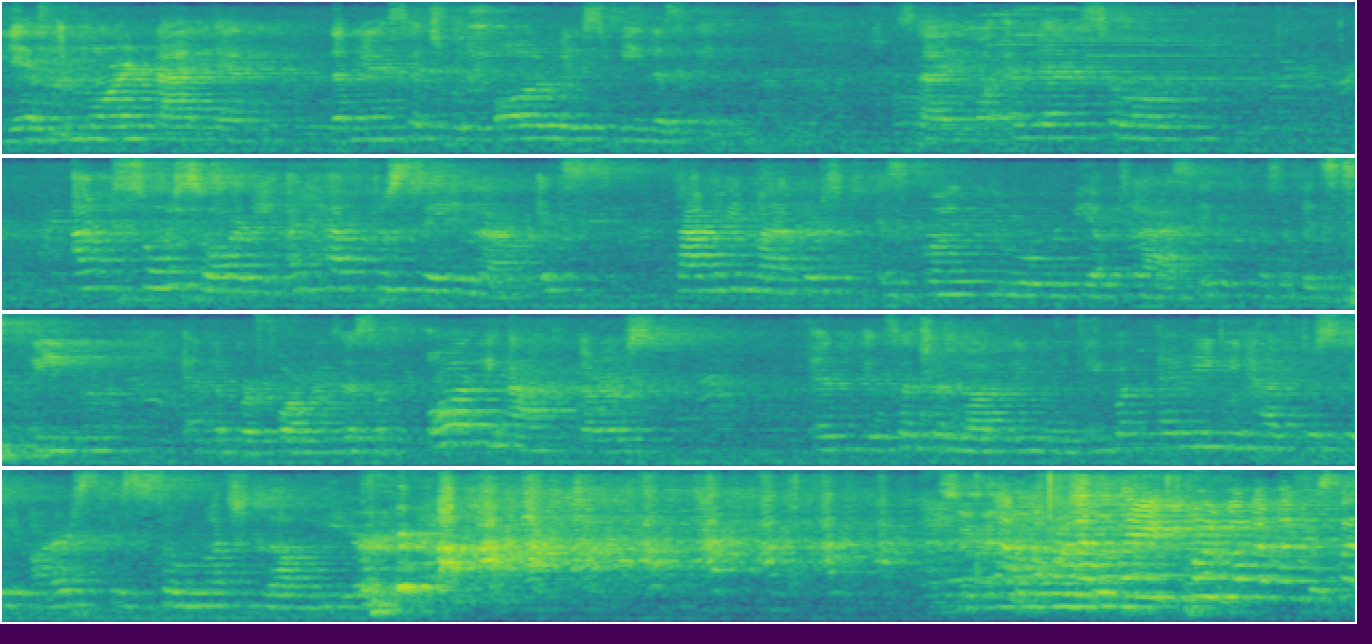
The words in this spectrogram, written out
yes, immortal and the message would always be the same. Sabi ko, and then so, I'm so sorry, I have to say lang, it's, Family Matters is going to be a classic because of its theme and the performances of all the actors. And it's such a lovely movie, but I really have to say ours is so much lovelier. Ako promotion. faithful ko naman sa,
